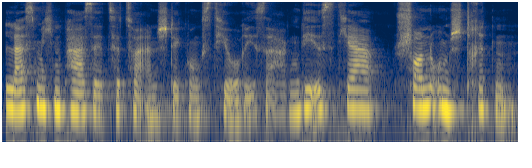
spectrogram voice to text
lass mich ein paar Sätze zur Ansteckungstheorie sagen. Die ist ja schon umstritten.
